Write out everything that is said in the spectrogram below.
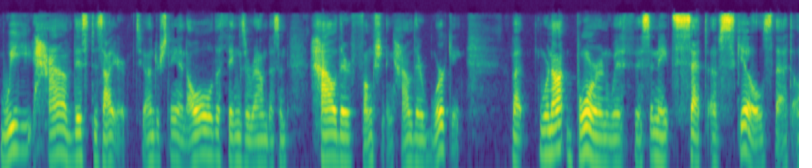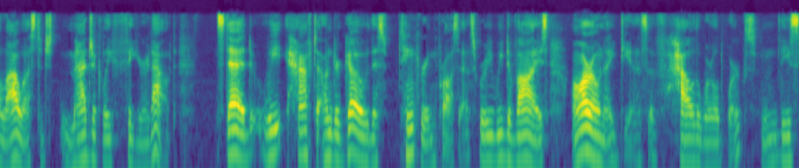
We have this desire to understand all the things around us and how they're functioning, how they're working. But we're not born with this innate set of skills that allow us to just magically figure it out. Instead, we have to undergo this tinkering process where we devise our own ideas of how the world works. And these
